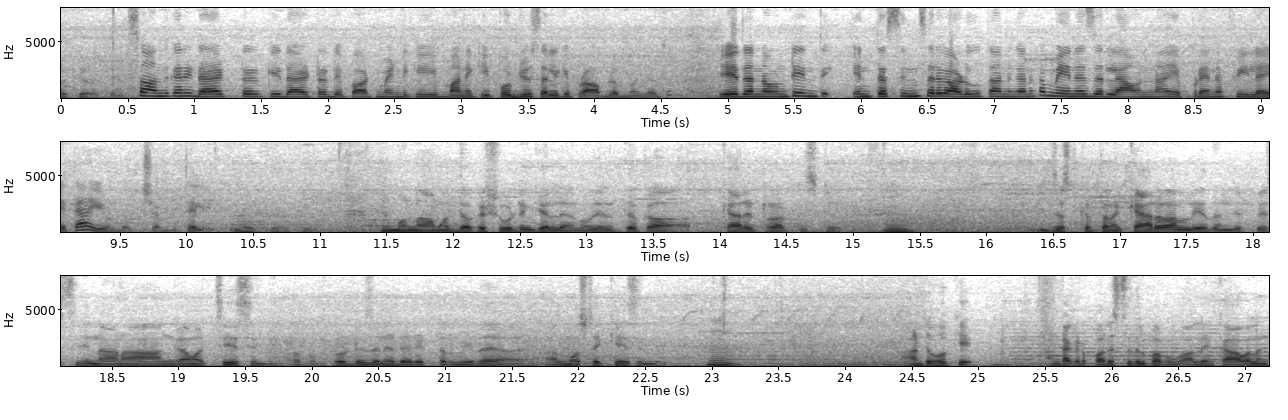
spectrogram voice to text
ఓకే ఓకే. సో అందుకని డైరెక్టర్కి డైరెక్టర్ డిపార్ట్మెంట్కి మనకి ప్రొడ్యూసర్లకి ప్రాబ్లం ఉండదు. ఏదన్నా ఉంటే ఇంత ఇంత సిన్సియర్గా అడుగుతాను కనుక మేనేజర్ ఉన్నా ఎప్పుడైనా ఫీల్ అయితే అయి ఉండొచ్చు తెలియదు. మొన్న ఆ మధ్య ఒక షూటింగ్కి వెళ్ళాను. వెళ్తే ఒక క్యారెక్టర్ ఆర్టిస్ట్. జస్ట్ తన క్యారవాన్ లేదని చెప్పేసి నానా హంగామా చేసింది. పాపం ప్రొడ్యూసర్ డైరెక్టర్ మీద ఆల్మోస్ట్ ఎక్కేసింది. అంటే ఓకే. అంటే అక్కడ పరిస్థితులు పాపం వాళ్ళేం కావాలని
